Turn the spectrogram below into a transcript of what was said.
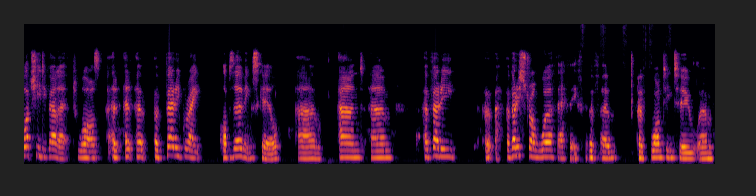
what she developed was a, a, a very great observing skill um, and um, a very a, a, very strong worth ethic of um, of wanting to um,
